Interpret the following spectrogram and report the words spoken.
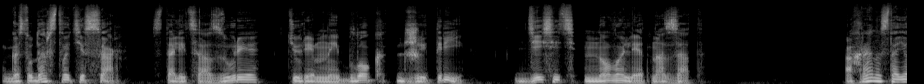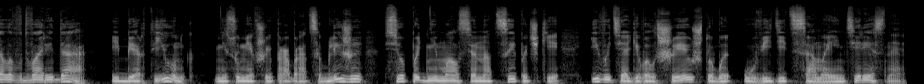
Государство Тесар, столица Азурия, Тюремный блок G3. 10 ново лет назад. Охрана стояла в два ряда, и Берт Юнг, не сумевший пробраться ближе, все поднимался на цыпочки и вытягивал шею, чтобы увидеть самое интересное.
